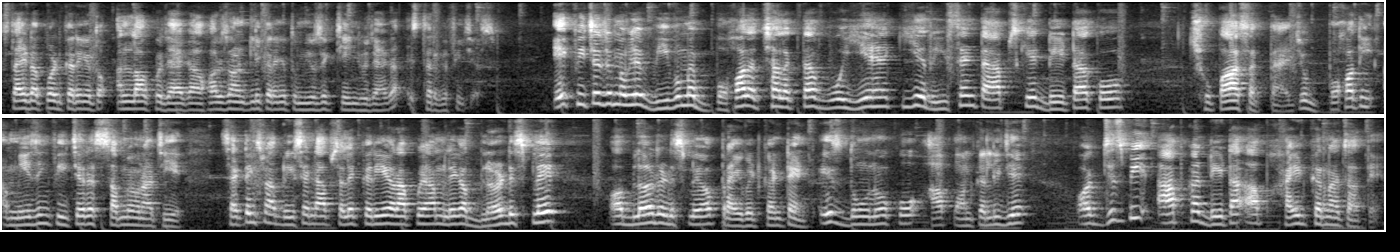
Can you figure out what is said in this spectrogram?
स्लाइड अपवर्ड करेंगे तो अनलॉक हो जाएगा. हॉरिजॉन्टली करेंगे तो म्यूज़िक चेंज हो जाएगा. इस तरह के फीचर्स एक फीचर जो मुझे वीवो में बहुत अच्छा लगता है, वो ये है कि ये रीसेंट ऐप्स के डेटा को छुपा सकता है, जो बहुत ही अमेजिंग फीचर है, सब में होना चाहिए। सेटिंग्स में आप रीसेंट ऐप सेलेक्ट करिए और आपको यहाँ मिलेगा ब्लर डिस्प्ले और blur display off private content इस दोनों को आप ऑन कर लीजिए और जिस भी ऐप का डेटा आप हाइड करना चाहते हैं,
